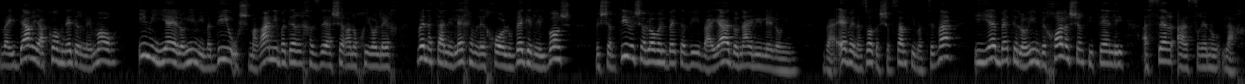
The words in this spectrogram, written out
וידר יעקב נדר לאמור, אם יהיה אלוהים עמדי ושמרני בדרך הזה אשר אנוכי הולך, ונתן לי לחם לאכול ובגד ללבוש, ושבתי בשלום אל בית אבי, והיה אדוני לי לאלוהים. והאבן הזאת אשר שמתי מצבה, יהיה בית אלוהים, וכל אשר תיתן לי, אסר אעשרנו לך.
